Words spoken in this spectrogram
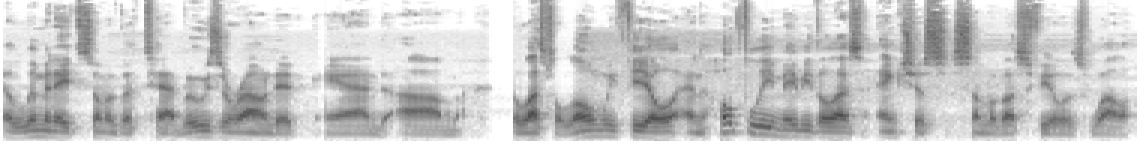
eliminate some of the taboos around it and um, the less alone we feel, and hopefully, maybe the less anxious some of us feel as well.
